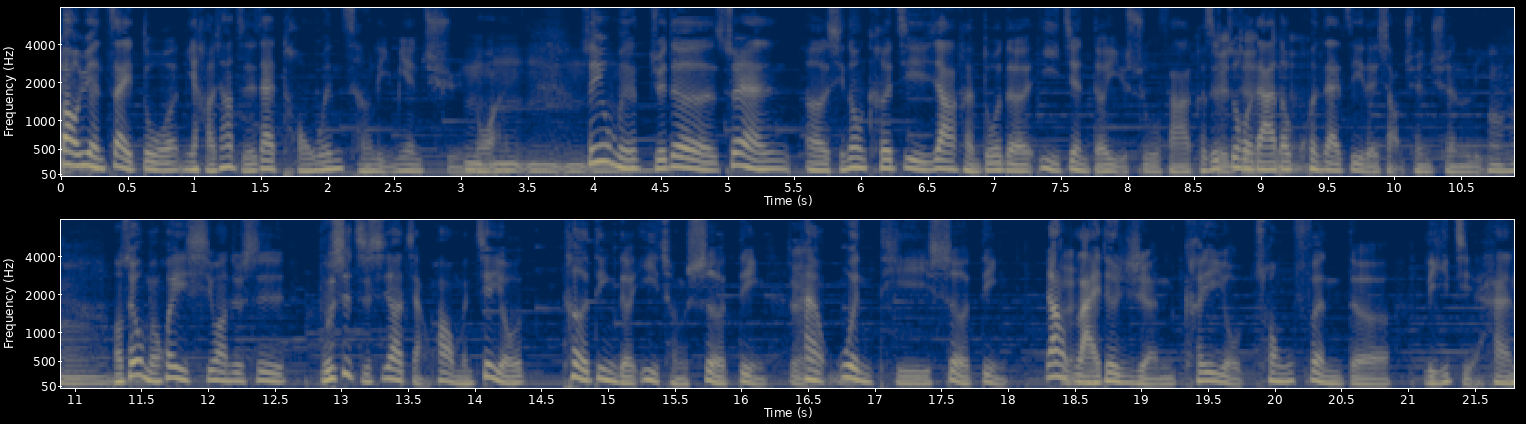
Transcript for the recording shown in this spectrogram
抱怨再多，你好像只是在同温层里面取暖。嗯嗯嗯。所以我们觉得，虽然呃行动科技让很多的意见得以抒发，可是最后大家都困在自己的小圈圈里。嗯哼。哦，所以我们会希望就是不是只是要讲话，我们借由特定的议程设定和问题设定，让来的人可以有充分的。理解和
